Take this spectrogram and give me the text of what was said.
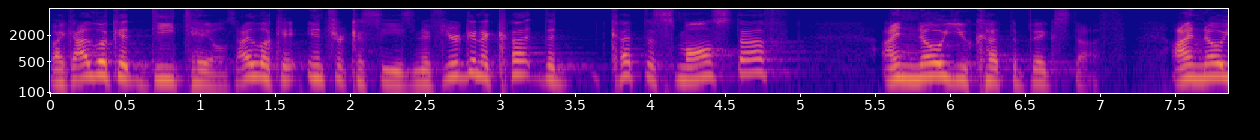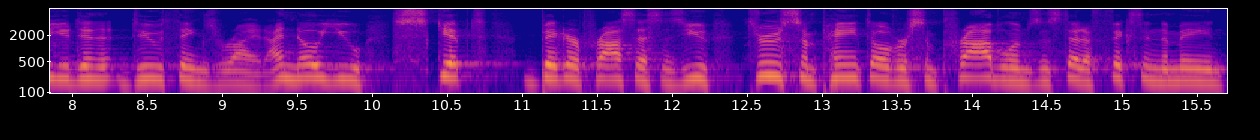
Like I look at details, I look at intricacies, and if you're going to cut the cut the small stuff, I know you cut the big stuff. I know you didn't do things right. I know you skipped bigger processes. You threw some paint over some problems instead of fixing the main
